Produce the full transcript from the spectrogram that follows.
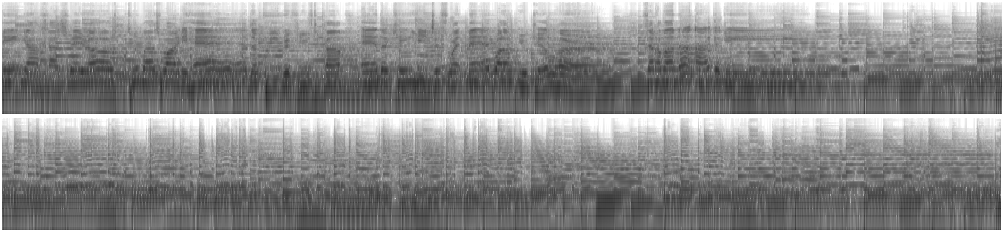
king Achashveirosh. Too much wine he had, the queen refused to come, and the king he just went mad. Why don't you kill her? Said Haman Haagagi.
